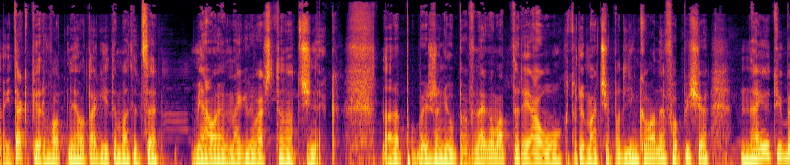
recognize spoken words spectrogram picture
No i tak pierwotnie o takiej tematyce miałem nagrywać ten odcinek. No ale po obejrzeniu pewnego materiału, który macie podlinkowany w opisie na YouTube,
